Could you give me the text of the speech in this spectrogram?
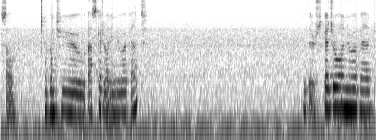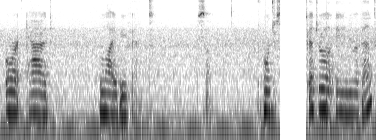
So I'm going to uh, schedule a new event. Either schedule a new event or add live event. So we're going to schedule a new event.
